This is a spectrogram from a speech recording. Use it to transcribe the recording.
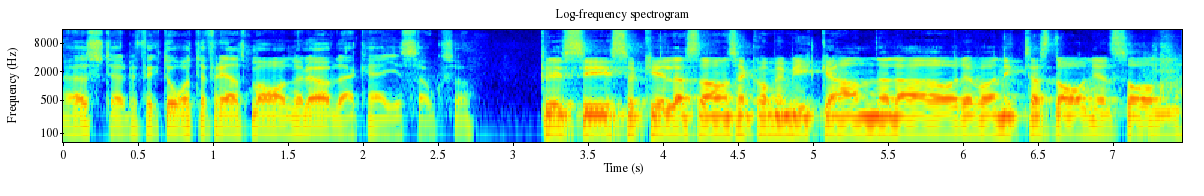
Just det, du fick då återförenas med Ahnelöv där kan jag gissa också. Precis, och killar som... Sen kom Mika Hannela och det var Niklas Danielsson,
